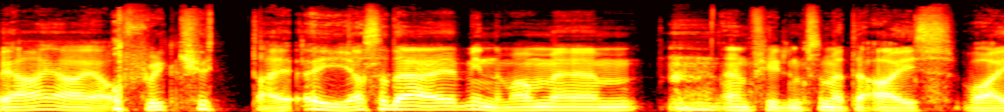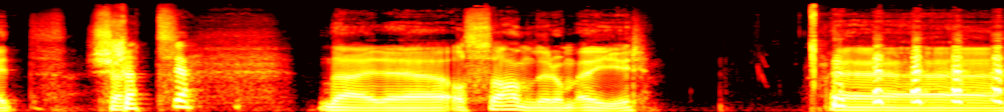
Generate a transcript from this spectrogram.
Ja, ja, ja. Og blir kutta i øya. Så det er, minner meg om eh, en film som heter Ice White Shut. Shut, ja. Der uh, også handler om øyer. Eh,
